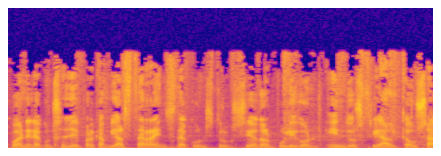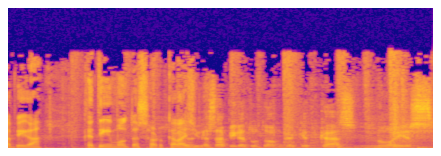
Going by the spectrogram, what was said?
quan era conseller per canviar els terrenys de construcció del polígon industrial. Que ho sàpiga. Que tingui molta sort. Que vagi Que bé. sàpiga tothom que aquest cas no, és,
